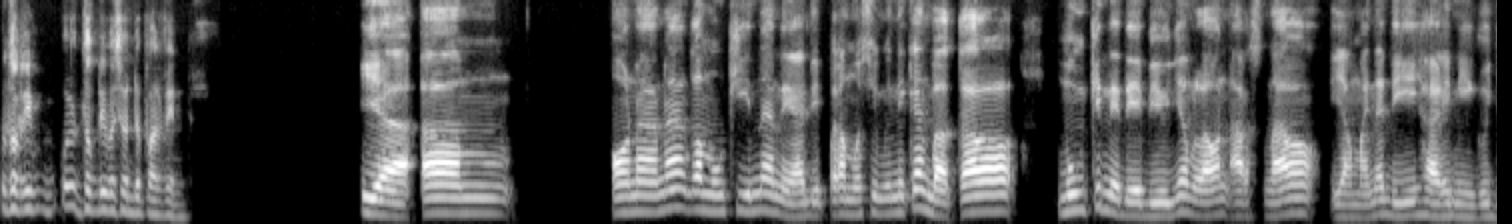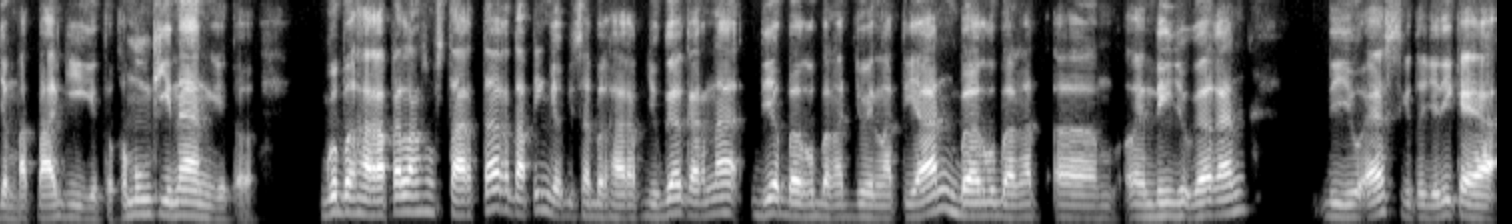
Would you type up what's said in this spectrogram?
untuk di, untuk di musim depan Vin. Iya, um, Onana kemungkinan ya di pramusim ini kan bakal mungkin ya debutnya melawan Arsenal yang mainnya di hari Minggu jam 4 pagi gitu kemungkinan gitu. Gue berharapnya langsung starter tapi nggak bisa berharap juga karena dia baru banget join latihan baru banget um, landing juga kan di US gitu. Jadi kayak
